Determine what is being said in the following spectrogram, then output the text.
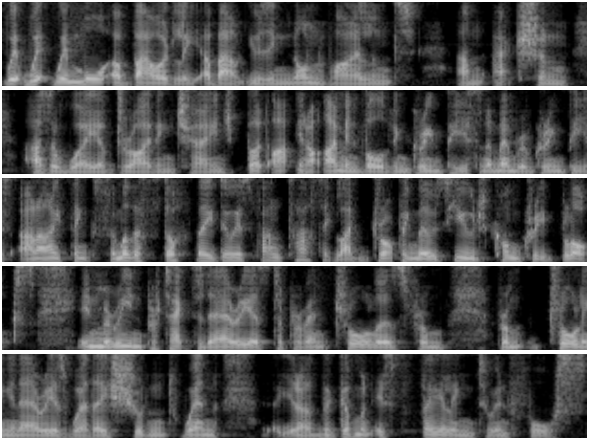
We're, we're more avowedly about using non-violent um, action as a way of driving change. But I, you know, I'm involved in Greenpeace and a member of Greenpeace, and I think some of the stuff they do is fantastic, like dropping those huge concrete blocks in marine protected areas to prevent trawlers from from trawling in areas where they shouldn't. When you know the government is failing to enforce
